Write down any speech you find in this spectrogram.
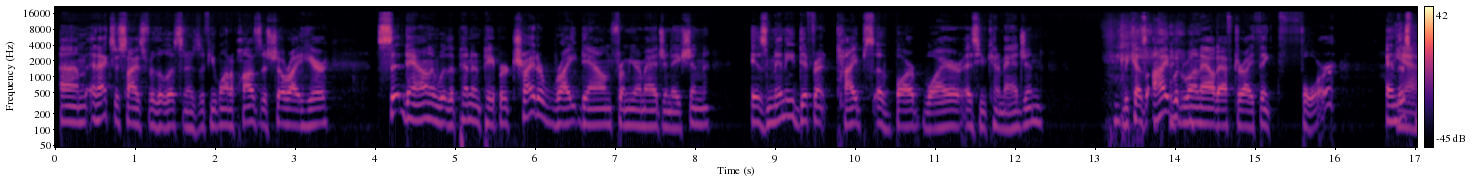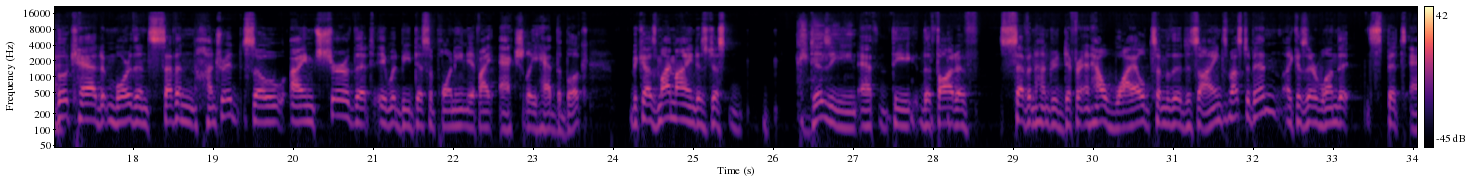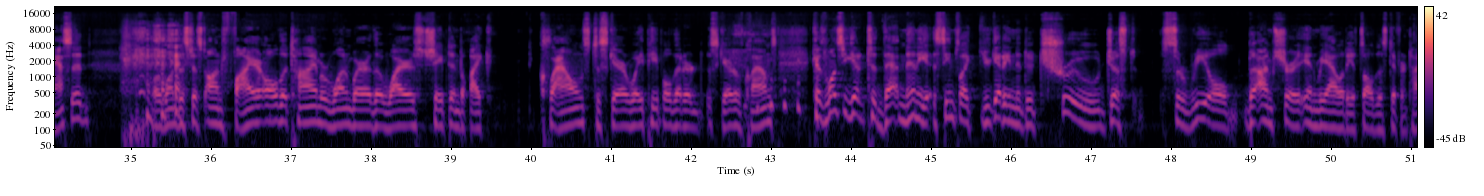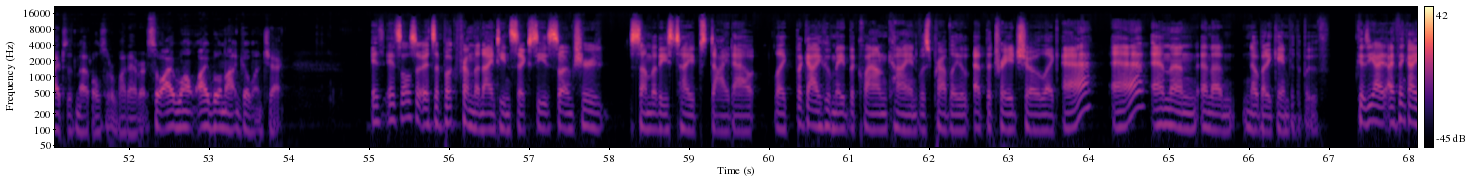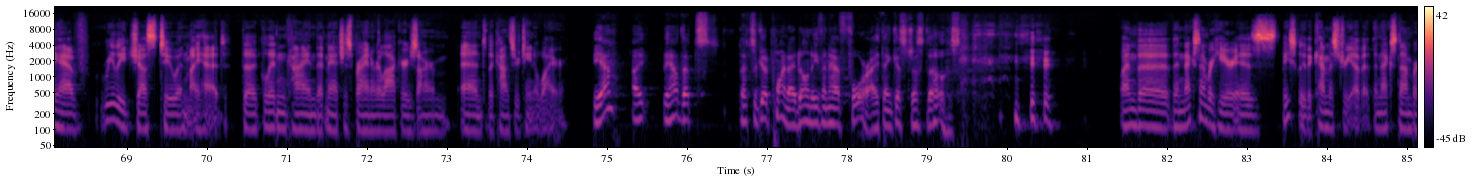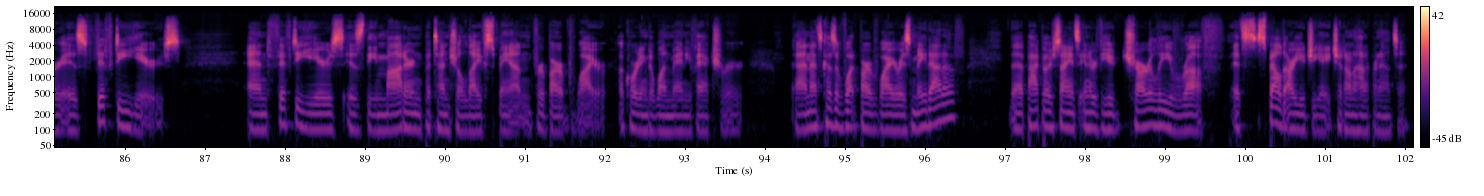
Um, an exercise for the listeners: if you want to pause the show right here, sit down and with a pen and paper, try to write down from your imagination as many different types of barbed wire as you can imagine. Because I would run out after I think four. And this yeah. book had more than 700. So I'm sure that it would be disappointing if I actually had the book because my mind is just dizzying at the, the thought of 700 different and how wild some of the designs must have been. Like, is there one that spits acid? or one that's just on fire all the time, or one where the wire's shaped into like clowns to scare away people that are scared of clowns. Because once you get to that many, it seems like you're getting into true, just surreal. But I'm sure in reality, it's all just different types of metals or whatever. So I won't. I will not go and check. It's also it's a book from the 1960s, so I'm sure some of these types died out. Like the guy who made the clown kind was probably at the trade show, like eh, eh, and then and then nobody came to the booth because yeah, I think I have really just two in my head: the Glidden kind that matches Brian Urlacher's arm, and the concertina wire. Yeah, I yeah, that's that's a good point. I don't even have four. I think it's just those. and the the next number here is basically the chemistry of it. The next number is fifty years. And 50 years is the modern potential lifespan for barbed wire, according to one manufacturer. And that's because of what barbed wire is made out of the Popular Science interviewed Charlie Rugh. It's spelled R U G H. I don't know how to pronounce it.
